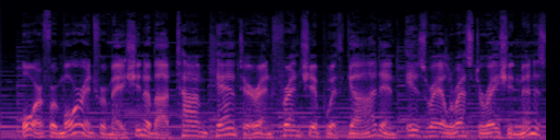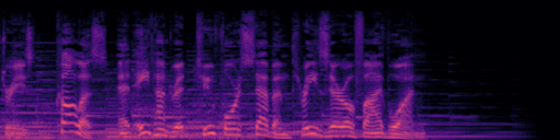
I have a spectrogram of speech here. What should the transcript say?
Or for more information about Tom Cantor and Friendship with God and Israel Restoration Ministries, call us at 800 247 3051.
